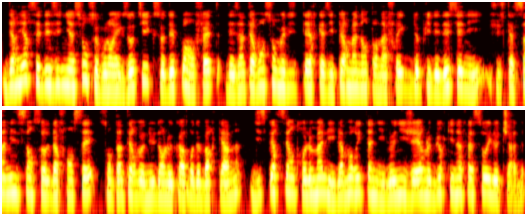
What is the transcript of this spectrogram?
Derrière ces désignations se voulant exotiques se déploient en fait des interventions militaires quasi permanentes en Afrique depuis des décennies, jusqu'à 5100 soldats français sont intervenus dans le cadre de Barkhane, dispersés entre le Mali, la Mauritanie, le Niger, le Burkina Faso et le Tchad.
